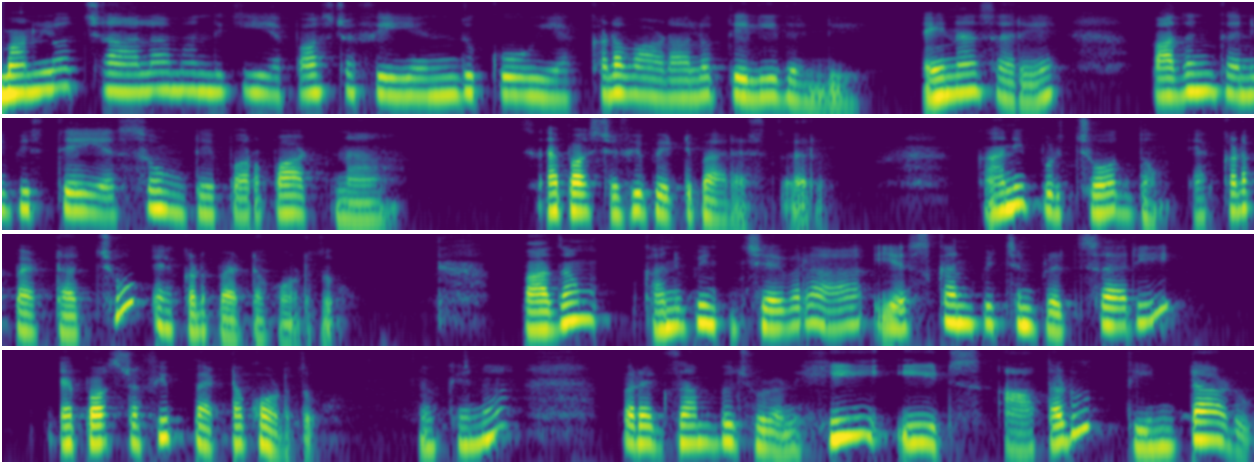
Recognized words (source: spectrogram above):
మనలో చాలామందికి ఎపాస్ట్రఫీ ఎందుకు, ఎక్కడ వాడాలో తెలీదండి. అయినా సరే పదం కనిపిస్తే ఎస్ ఉంటే పొరపాటున ఎపాస్ట్రఫీ పెట్టి పారేస్తారు. కానీ ఇప్పుడు చూద్దాం ఎక్కడ పెట్టచ్చు, ఎక్కడ పెట్టకూడదు. పదం కనిపి చివర ఎస్ కనిపించిన ప్రతిసారి ఎపాస్ట్రఫీ పెట్టకూడదు. ఓకేనా? ఫర్ ఎగ్జాంపుల్ చూడండి. హీ ఈట్స్ అతడు తింటాడు.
